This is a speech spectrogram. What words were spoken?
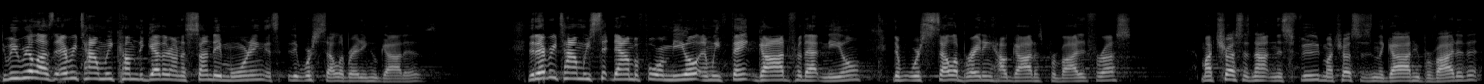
do we realize that every time we come together on a Sunday morning, that we're celebrating who God is? That every time we sit down before a meal and we thank God for that meal, that we're celebrating how God has provided for us. My trust is not in this food, my trust is in the God who provided it.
